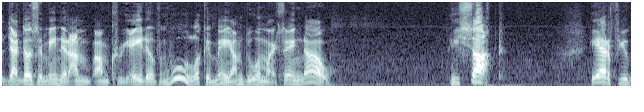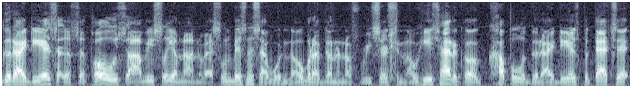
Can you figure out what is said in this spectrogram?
that doesn't mean that I'm I'm creative and whoo, look at me, I'm doing my thing. No. He sucked. He had a few good ideas, I suppose. Obviously, I'm not in the wrestling business. I wouldn't know, but I've done enough research to know he's had a, a couple of good ideas, but that's it.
